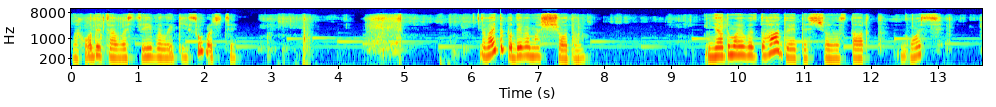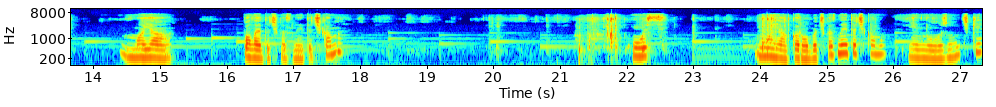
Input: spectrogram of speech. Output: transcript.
знаходиться в ось цій великій сумочці. Давайте подивимося, що там. Я думаю, ви здогадуєтесь, що за старт. Ось моя палеточка з ниточками. Ось моя коробочка з ниточками і ножнички.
